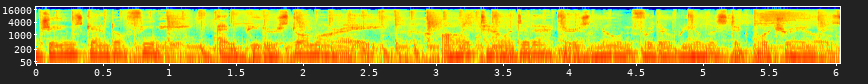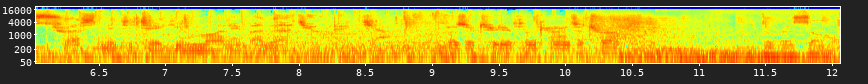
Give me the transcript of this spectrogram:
James Gandolfini and Peter Stormare, all talented actors known for their realistic portrayals. Trust me to take your money, but not your picture. Those are two different kinds of trust. The result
